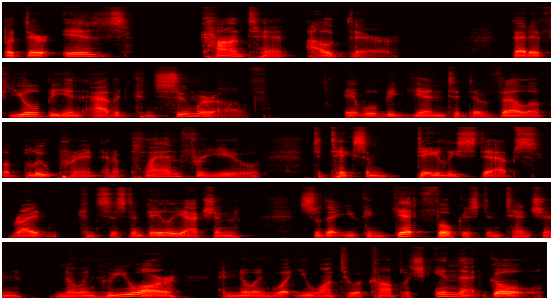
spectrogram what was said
But there is content out there that if you'll be an avid consumer of, it will begin to develop a blueprint and a plan for you to take some daily steps, right? Consistent daily action so that you can get focused intention, knowing who you are and knowing what you want to accomplish in that goal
